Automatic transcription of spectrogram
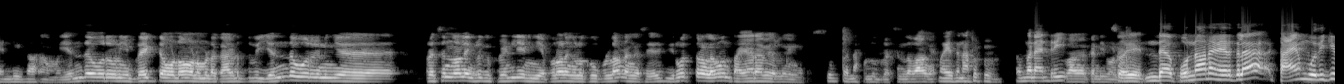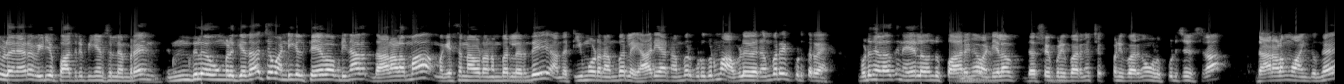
கண்டிப்பா. ஆமா எந்த ஒரு நீங்க பிரேக் டவுனோ நம்மளோட கார் எடுத்து போய் எந்த ஒரு நீங்க பிரச்சனைனாலும் எங்களுக்கு ஃப்ரெண்ட்லியா நீங்க எப்பனாலும் எங்களை கூப்பிடலாம். நாங்க இருபத்தி நாலு மணி தயாராவே இருக்கோம் எங்க சூப்பர்ண்ணா ஒன்றும் பிரச்சனை வாங்க. மகேசனா ரொம்ப நன்றி. வாங்க கண்டிப்பா. இந்த பொண்ணான நேரத்துல டைம் ஒதுக்கி இவ்வளவு நேரம் வீடியோ பார்த்துருப்பீங்கன்னு சொல்லி நம்புறேன். இதுல உங்களுக்கு ஏதாச்சும் வண்டிகள் தேவை அப்படின்னா தாராளமா மகேசனாவோட நம்பர்ல இருந்து அந்த டீமோட நம்பர்ல யார் யார் நம்பர் கொடுக்கணுமோ அவ்வளவு நம்பரை கொடுத்துறேன். முடிஞ்ச அளவுக்கு நேர்ல வந்து பாருங்க. வண்டியெல்லாம் டெஸ்ட் பண்ணி பாருங்க செக் பண்ணி பாருங்க. உங்களுக்கு பிடிச்சிருச்சுன்னா தாராளமா வாங்கிக்கோங்க.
